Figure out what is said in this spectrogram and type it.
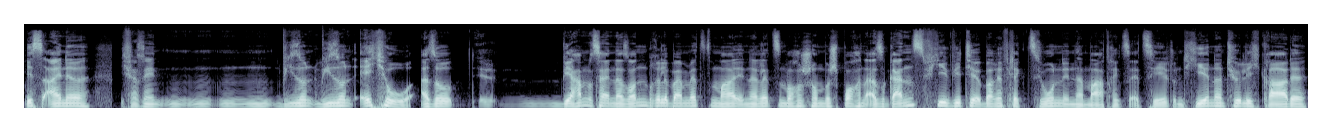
ist eine, ich weiß nicht, wie so, wie so ein Echo. Also äh, wir haben das ja in der Sonnenbrille beim letzten Mal, in der letzten Woche schon besprochen. Also ganz viel wird ja über Reflexionen in der Matrix erzählt und hier natürlich gerade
